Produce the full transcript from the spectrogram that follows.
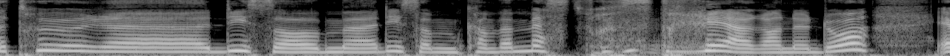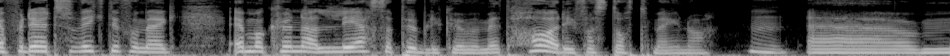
jeg tror uh, de, som, de, som, kan være mest frustrerende da, er for det er så viktig for meg Jeg må kunne lese publikummet mitt. Har de forstått meg nå? Mm. Um,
